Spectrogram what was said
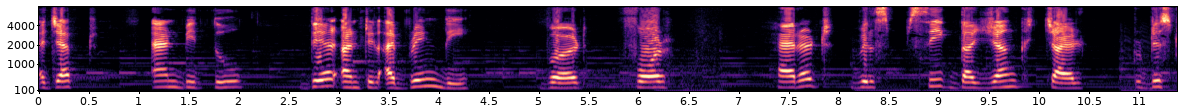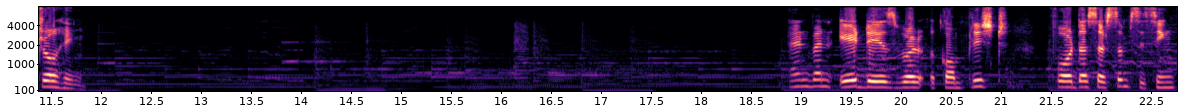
Egypt and be thou there until I bring thee word, for Herod will seek the young child to destroy him. And when eight days were accomplished for the circumcising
